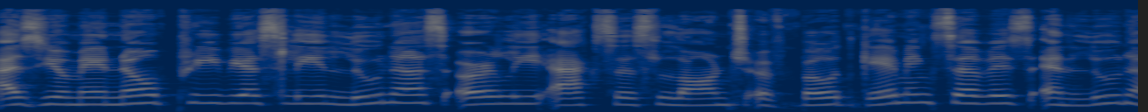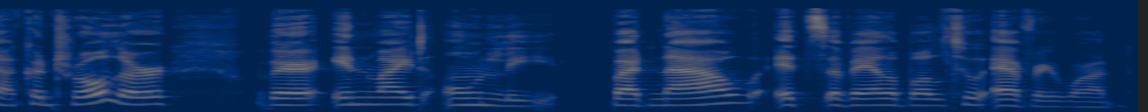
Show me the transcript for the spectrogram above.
As you may know previously, Luna's early access launch of both gaming service and Luna controller were invite only, but now it's available to everyone.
